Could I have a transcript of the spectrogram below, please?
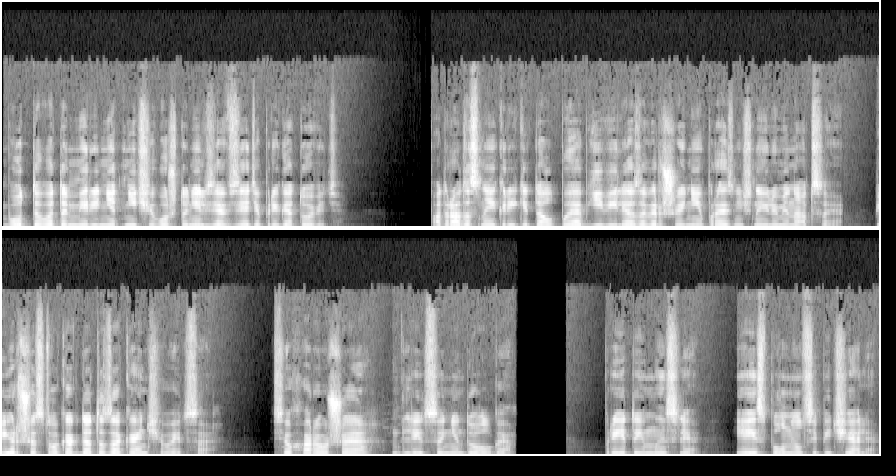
Будто в этом мире нет ничего, что нельзя взять и приготовить. Под радостные крики толпы объявили о завершении праздничной иллюминации. Пиршество когда-то заканчивается. Все хорошее длится недолго. При этой мысли я исполнился печали.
